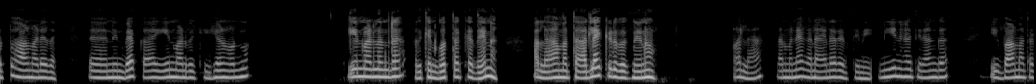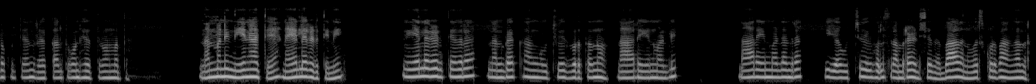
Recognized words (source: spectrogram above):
ಒಟ್ಟು ಹಾಳು ಮಾಡ್ಯದ. ನಿನ್ ಬೆಕ್ಕ ಏನು ಮಾಡ್ಬೇಕು ಈಗ ಹೇಳಿ ಏನ್ ಮಾಡ್ಲಂದ್ರ ಅದಕ್ಕೇನು ಗೊತ್ತಾಗ್ತದೇನ? ಅಲ್ಲ, ಮತ್ತೆ ಅಲ್ಲೇ ಇಡ್ಬೇಕು ನೀನು. ಅಲ್ಲ ನಮ್ಮ ಮನ್ಯಾಗ ನಾ ಏನಾರು ಇರ್ತೀನಿ. ನೀನ್ ಹೇಳ್ತೀನಿ ಹಂಗ? ಈಗ ಬಾ ಮಾತಾಡ್ಕೊತೀನಿ ಅಂದ್ರೆ ಕಾಲ್ ತಗೊಂಡು ಹೇಳ್ತೀನಿ ಮತ್ತೆ. ನನ್ನ ಮನೆ ನೀನ್ ಹೇಳ್ತೆ ನಾ ಎಲ್ಲಾರು ಇರ್ತೀನಿ. ನೀ ಎಲ್ಲಾರು ಇರ್ತೀನಿ ಅಂದ್ರೆ ನನ್ನ ಬೇಕು ಹಂಗೆ ಹುಚ್ಚು ಬರ್ತಾನೋ? ನಾರ ಏನು ಮಾಡ್ಲಿ? ನಾರ ಏನು ಮಾಡ್ಲಿ ಅಂದ್ರೆ ಈಗ ಹುಚ್ಚು ಹೊಲಸು ನಮ್ರ ಹಿಡ್ಸದ ಬಾ ಅದನ್ನ ಹೊರ್ಸ್ಕೊಡ್ಬಾ ಹಂಗಂದ್ರೆ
